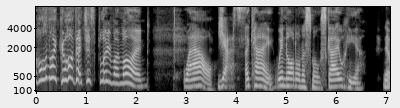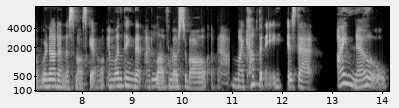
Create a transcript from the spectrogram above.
oh my God, that just blew my mind. Wow. Yes. Okay, we're not on a small scale here. No, we're not on a small scale. And one thing that I love most of all about my company is that I know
